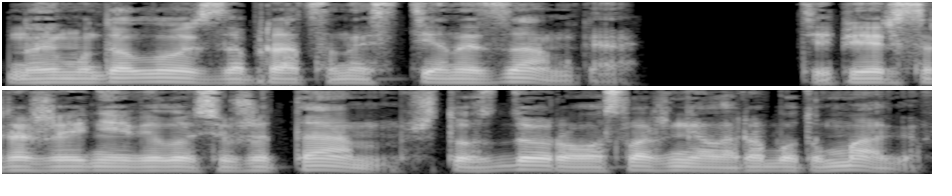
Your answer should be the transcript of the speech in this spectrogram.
но им удалось забраться на стены замка. Теперь сражение велось уже там, что здорово осложняло работу магов.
